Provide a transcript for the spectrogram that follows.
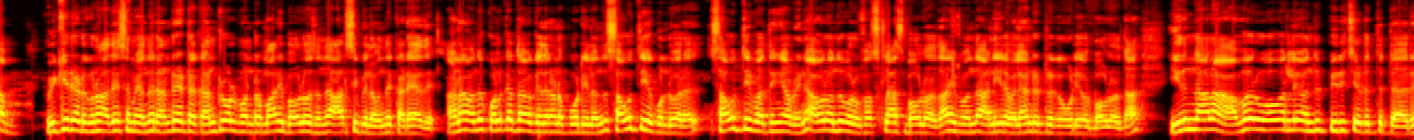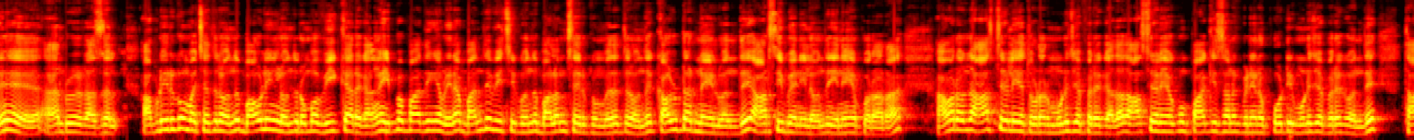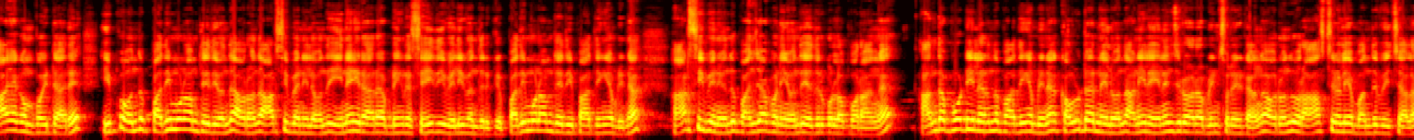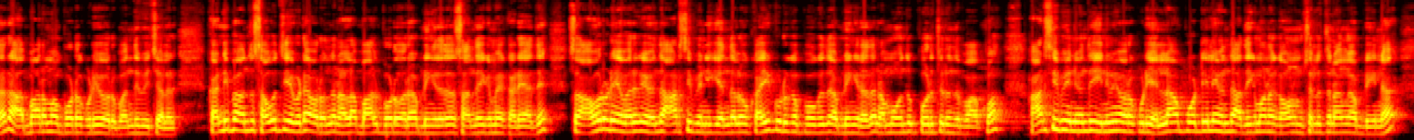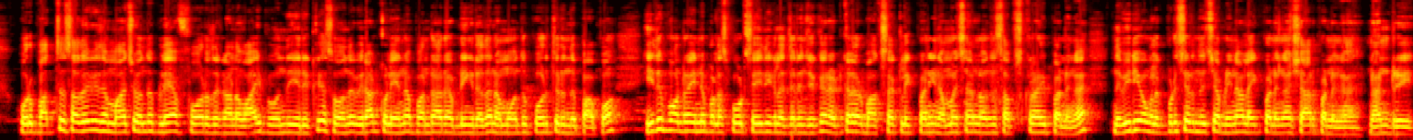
விக்கெட் எடுக்கணும். அதே சமயம் வந்து ரன் ரேட்டை கண்ட்ரோல் பண்ணுற மாதிரி பவுலர்ஸ் வந்து ஆர்சிபியில் வந்து கிடையாது. ஆனால் வந்து கொல்கத்தாவுக்கு எதிரான போட்டியில் வந்து சவுத்தியை கொண்டு வர சவுத்தி பார்த்தீங்க அப்படின்னா அவர் வந்து ஒரு ஃபஸ்ட் கிளாஸ் பவுலர் தான். இப்போ வந்து அணியில் விளையாண்டுட்டு இருக்கக்கூடிய ஒரு பவுலர் தான். இருந்தாலும் அவர் ஓவர்லேயே வந்து பிரித்து எடுத்துட்டாரு ஆண்ட்ரூ ரசல் அப்படி இருக்கும் பட்சத்தில் வந்து பவுலிங்கில் வந்து ரொம்ப வீக்காக இருக்காங்க. இப்போ பார்த்தீங்க அப்படின்னா பந்து வீச்சுக்கு வந்து பலம் சேர்க்கும் விதத்தில் வந்து கவுல்டர் நெயில் வந்து ஆர்சிபி அணியில் வந்து இணைய போகிறாராம் அவர் வந்து ஆஸ்திரேலிய தொடர் முடிஞ்ச பிறகு அதாவது ஆஸ்திரேலியாவுக்கும் பாகிஸ்தானுக்கும் இடையான போட்டி முடிஞ்ச பிறகு வந்து தாயகம் போயிட்டார். இப்போ வந்து பதிமூணாம் தேதி வந்து அவர் வந்து ஆர்சிபி அணியில் வந்து இணைகிறாரு அப்படிங்கிற செய்தி வெளிவந்திருக்கு. பதிமூணாம் தேதி பார்த்தீங்க அப்படின்னா ஆர்சிபி அணி வந்து பஞ்சாப் அணியை வந்து எதிர்கொள்ள போகிறாங்க அந்த போட்டியிலேருந்து பார்த்தீங்க அப்படின்னா கவுல்டர் நெல் வந்து அணியில் இணைஞ்சிருவார் அப்படின்னு சொல்லியிருக்காங்க. அவர் வந்து ஒரு ஆஸ்திரேலிய பந்து வீச்சாளர் அபாரமாக போடக்கூடிய ஒரு பந்து வீச்சாளர். கண்டிப்பாக வந்து சவுத்தியை விட அவர் வந்து நல்லா பால் போடுவார் அப்படிங்கிறது சந்தேகமே கிடையாது. ஸோ அவருடைய வருகை வந்து ஆர்சிபி அணிக்கு எந்த அளவுக்கு கை கொடுக்க போகுது அப்படிங்கிறத நம்ம வந்து பொறுத்திருந்து பார்ப்போம். ஆர்சிபி அணி வந்து இனிமேல் வரக்கூடிய எல்லா போட்டியிலையும் வந்து அதிகமான கவனம் செலுத்துனாங்க அப்படின்னா ஒரு பத்து சதவீதமாச்சும் வந்து பிளே ஆஃப் போகிறதுக்கான வாய்ப்பு வந்து இருக்குது ஸோ வந்து விராட் கோலி என்ன பண்ணுறாரு அப்படிங்கிறத நம்ம வந்து பொறுத்திருந்து பார்ப்போம். இது போன்ற இன்னும் பல ஸ்போர்ட்ஸ் செய்திகளை தெரிஞ்சுக்க ரெட் கலர் பாக்ஸை கிளிக் பண்ணி நம்ம சேனலை வந்து சப்ஸ்கிரைப் பண்ணுங்கள் இந்த வீடியோ உங்களுக்கு பிடிச்சிருந்துச்சு அப்படின்னா லைக் பண்ணுங்கள் ஷேர் பண்ணுங்கள் நன்றி.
